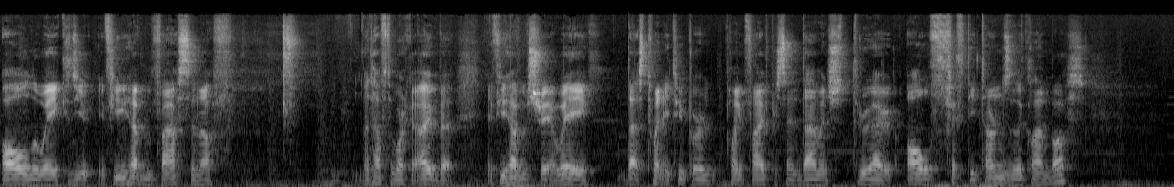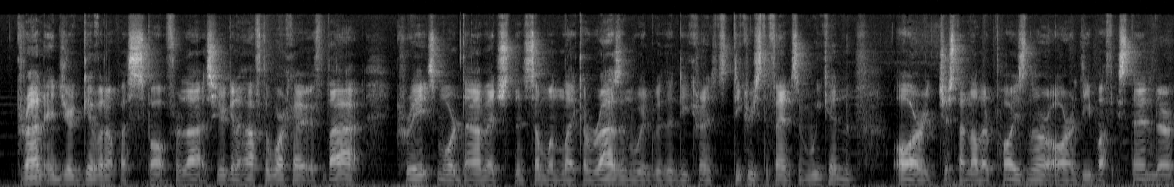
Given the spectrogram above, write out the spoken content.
all the way, because if you have him fast enough, I'd have to work it out, but if you have him straight away, that's 22.5% damage throughout all 50 turns of the clan boss. Granted, you're giving up a spot for that, so you're going to have to work out if that creates more damage than someone like a Rhazin would with a decreased, decreased defense and weaken, or just another poisoner or a debuff extender.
